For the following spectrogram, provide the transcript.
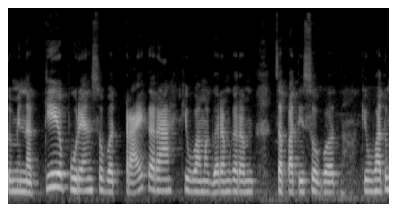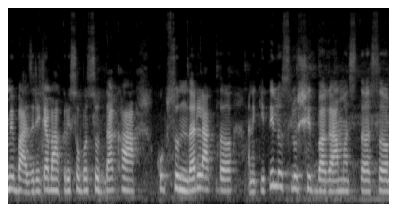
तुम्ही नक्की पुऱ्यांसोबत ट्राय करा किंवा मग गरम गरम चपातीसोबत किंवा तुम्ही बाजरीच्या भाकरीसोबत सुद्धा खा. खूप सुंदर लागतं. आणि किती लुसलुशीत बघा मस्त असं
